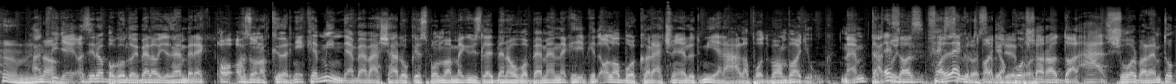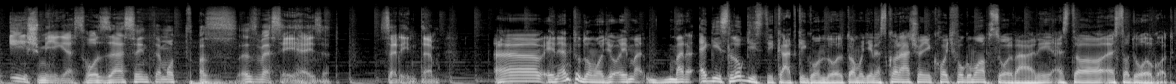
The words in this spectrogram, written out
Hát Na. figyelj, azért abba gondolj bele, hogy az emberek a- azon a környéken minden bevásárlóközpontban, meg üzletben, ahova bemennek, egyébként alapból karácsony előtt milyen állapotban vagyunk, nem? Tehát, ez hogy az a legrosszabb vagy a kosaraddal állsz sorban, nem tudom, és még ez hozzá, szerintem ott az, ez veszélyhelyzet. Szerintem. Én nem tudom, hogy én már egész logisztikát kigondoltam, hogy én ezt karácsonyig hogy fogom abszolválni, ezt a, ezt a dolgot.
